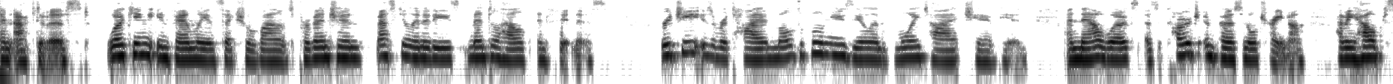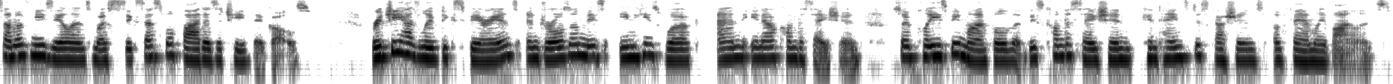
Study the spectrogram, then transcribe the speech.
and activist working in family and sexual violence prevention, masculinities, mental health, and fitness. Richie is a retired multiple New Zealand Muay Thai champion and now works as a coach and personal trainer, having helped some of New Zealand's most successful fighters achieve their goals. Richie has lived experience and draws on this in his work and in our conversation, so please be mindful that this conversation contains discussions of family violence.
